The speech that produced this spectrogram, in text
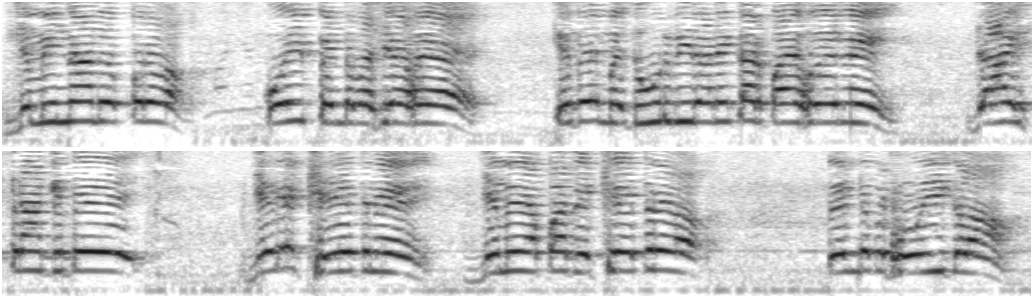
ਜ਼ਮੀਨਾਂ ਦੇ ਉੱਪਰ ਕੋਈ ਪਿੰਡ ਵਸਿਆ ਹੋਇਆ ਹੈ। ਕਿਤੇ ਮਜ਼ਦੂਰ ਵੀਰਾਂ ਨੇ ਘਰ ਪਾਏ ਹੋਏ ਨੇ ਜਾਂ ਇਸ ਤਰ੍ਹਾਂ ਕਿਤੇ ਜਿਹੜੇ ਖੇਤ ਨੇ, ਜਿਵੇਂ ਆਪਾਂ ਦੇਖੇ ਇੱਧਰ ਪਿੰਡ ਬਠੋਈ ਕਲਾਂ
